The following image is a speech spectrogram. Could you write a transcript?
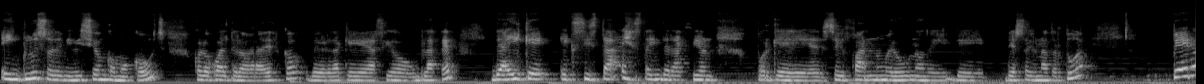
e incluso de mi visión como coach, con lo cual te lo agradezco, de verdad que ha sido un placer. De ahí que exista esta interacción, porque soy fan número uno de, Soy una tortuga. Pero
